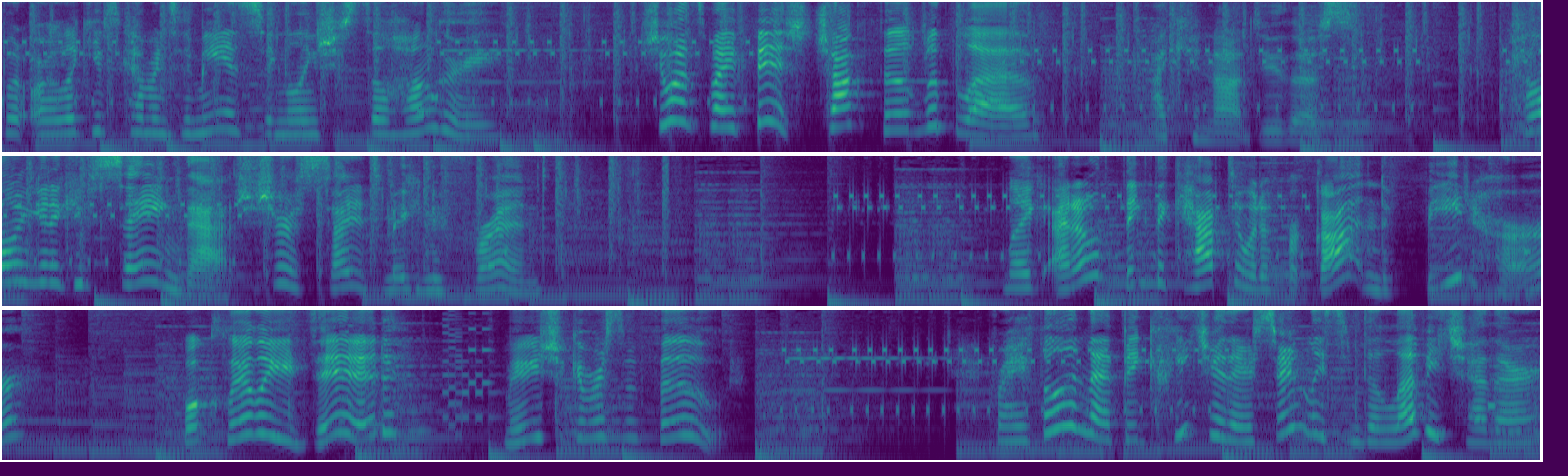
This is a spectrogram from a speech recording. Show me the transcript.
But Orla keeps coming to me and signaling she's still hungry. She wants my fish, chock filled with love. I cannot do this. How long are you gonna keep saying that? She's sure excited to make a new friend. Like, I don't think the captain would have forgotten to feed her. Well, clearly he did. Maybe you should give her some food. Rifle and that big creature there certainly seem to love each other.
